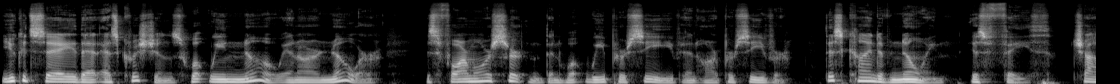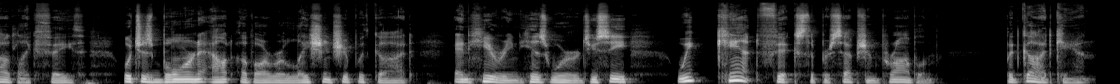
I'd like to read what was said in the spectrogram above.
You could say that as Christians, what we know in our knower is far more certain than what we perceive in our perceiver. This kind of knowing is faith, childlike faith, which is born out of our relationship with God and hearing His words. You see, we can't fix the perception problem, but God can.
